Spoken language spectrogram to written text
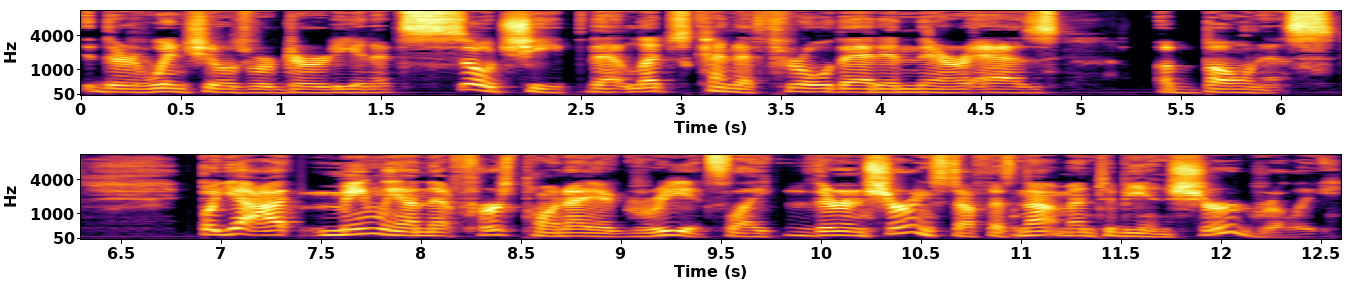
their windshields were dirty and it's so cheap that let's kind of throw that in there as a bonus. But yeah, mainly on that first point, I agree. It's like they're insuring stuff that's not meant to be insured, really.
